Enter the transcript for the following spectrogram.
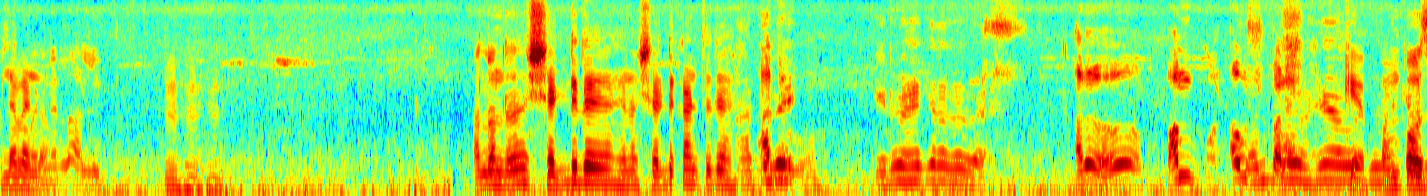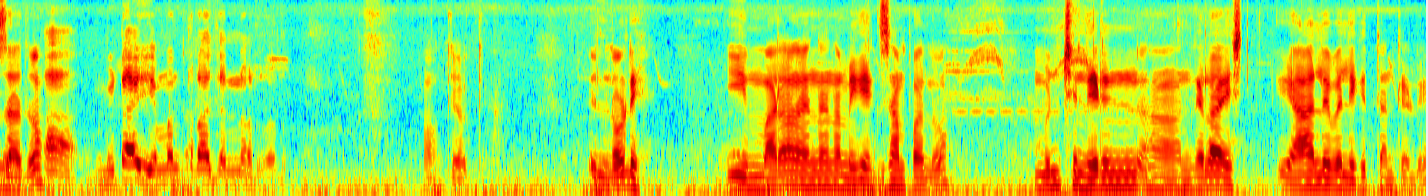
ಲೆವೆಲ್. ಲೆವೆನ್ ಅಲ್ಲಿ ಹ್ಞೂ ಹ್ಞೂ ಹ್ಞೂ ಅಲ್ಲೊಂದು ಶೆಡ್ ಇದೆ ಏನೋ ಶೆಡ್ ಕಾಣ್ತಿದೆ. ಅದು ಇದನ್ನ ಅದು ಅದು. Pump house okay pump house ಅದು ಮಿಠಾಯಿ ಹೇಮಂತರಾಜ್ ಅನ್ನೋರು ಅದು. ಓಕೆ ಓಕೆ ಇಲ್ಲಿ ನೋಡಿ ಈ ಮರ ನಮಗೆ ಎಕ್ಸಾಂಪಲು ಮುಂಚೆ ನೀರಿನ ನೆಲ ಎಷ್ಟು ಯಾವ ಲೆವೆಲಿಗಿತ್ತು ಅಂತೇಳಿ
